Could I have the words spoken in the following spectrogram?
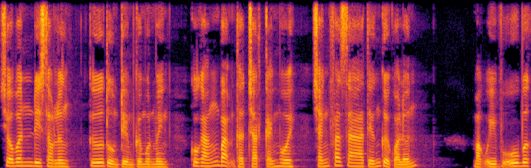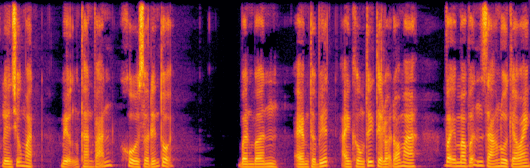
Triệu Bân đi sau lưng, cứ tủm tỉm cười một mình, cố gắng bặm thật chặt cánh môi, tránh phát ra tiếng cười quá lớn. Mạc Uy Vũ bước lên trước mặt, miệng than vãn, khổ sở đến tội. "Bân Bân, em thừa biết anh không thích thể loại đó mà, vậy mà vẫn dáng lôi kéo anh."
